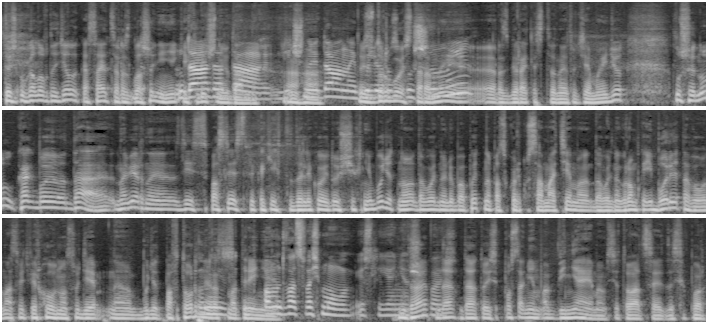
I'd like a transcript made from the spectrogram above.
То есть уголовное дело касается разглашения неких да, личных да, данных. Да, личные ага. данные То были есть с другой стороны разбирательство на эту тему идет. Слушай, ну как бы да, наверное, здесь последствий каких-то далеко идущих не будет, но довольно любопытно, поскольку сама тема довольно громкая. И более того, у нас ведь в Верховном суде э, будет повторное ну, рассмотрение. По-моему, 28-го, если я не да, ошибаюсь. Да, да, то есть по самим обвиняемым ситуация до сих пор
